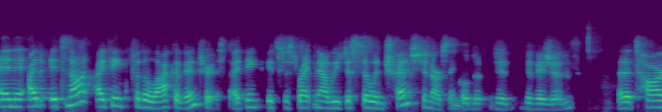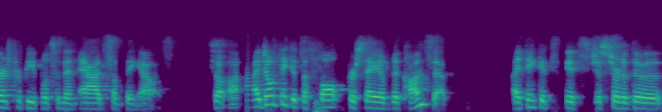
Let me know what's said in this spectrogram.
and it, it's not, I think, for the lack of interest. I think it's just right now we've just so entrenched in our single di- divisions that it's hard for people to then add something else. So I, I don't think it's a fault per se of the concept. I think it's it's just sort of the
